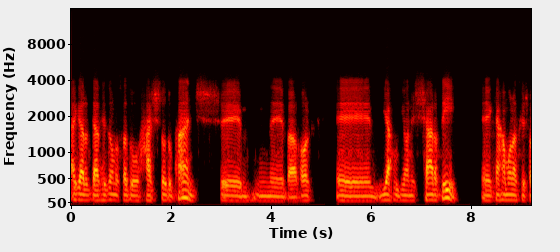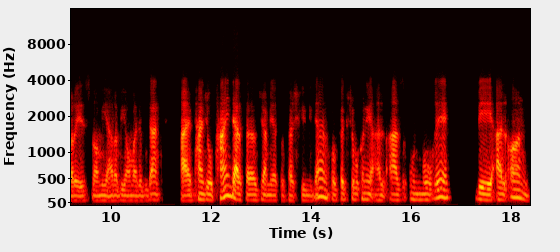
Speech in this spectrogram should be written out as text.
اگر در 1985 به حال یهودیان شرقی که همان از کشورهای اسلامی عربی آمده بودن 55 درصد از جمعیت رو تشکیل میدن. خب فکرشو بکنی از اون موقع به الان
